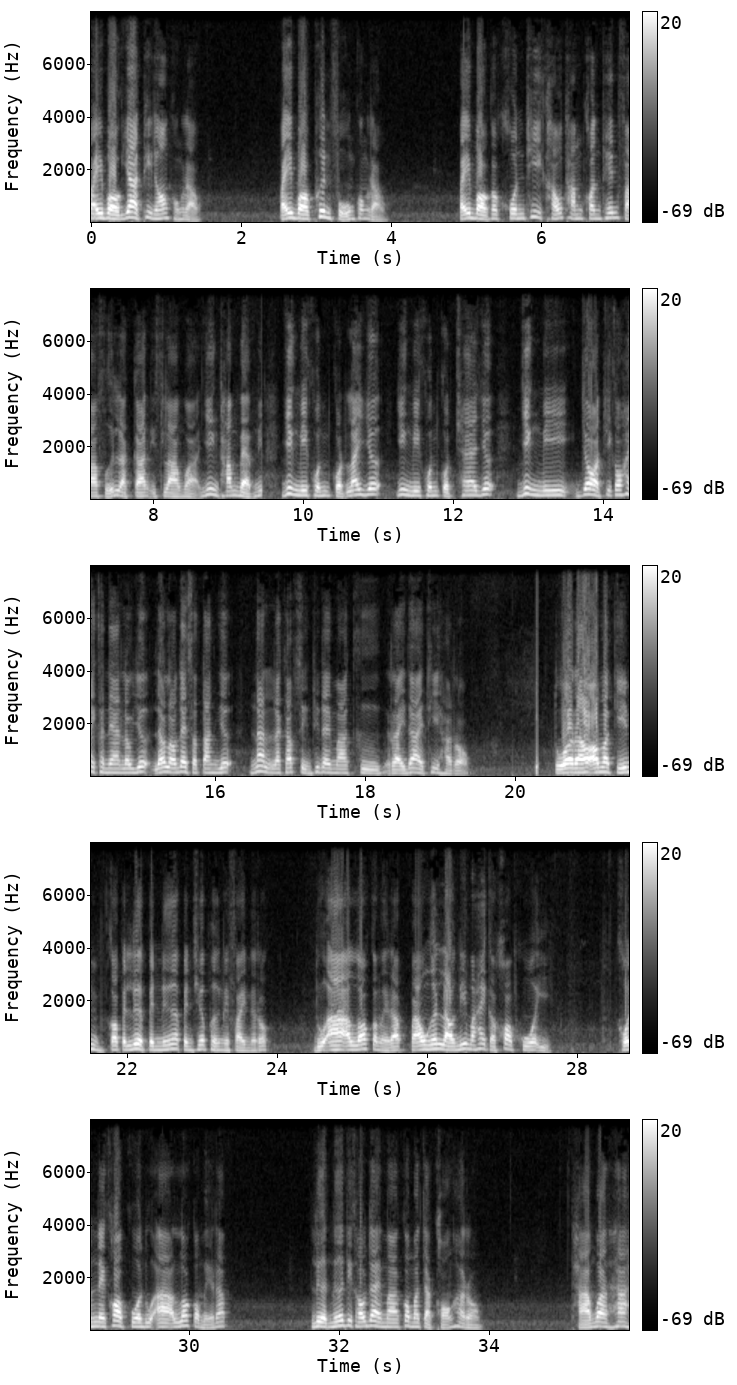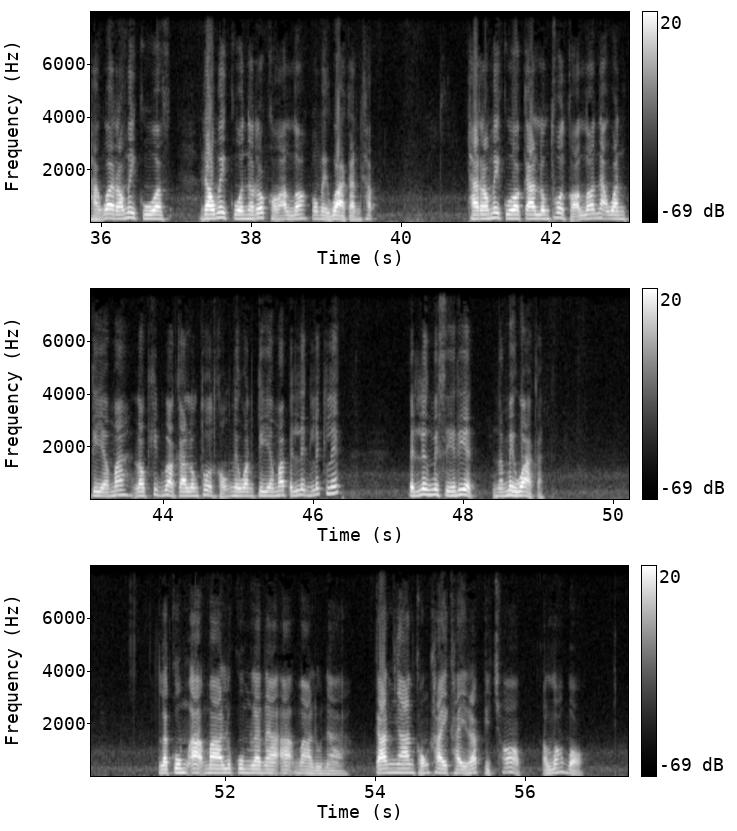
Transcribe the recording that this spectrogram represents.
ไปบอกญาติพี่น้องของเรา ไปบอกเพื่อนฝูงของเรา ไปบอกกับคนที่เขาทำคอนเทนต์ฝ่าฝืนหลักการอิสลามว่า ยิ่งทำแบบนี้ ยิ่งมีคนกดไลค์เยอะ ยิ่งมีคนกดแชร์เยอะ ยิ่งมียอดที่เขาให้คะแนนเราเยอะ แล้วเราได้สตังค์เยอะนั่นแหละครับ สิ่งที่ได้มาคือรายได้ที่ฮารอมตัวเราเอามากินก็เป็นเลือดเป็นเนื้อเป็นเชื้อเพลิงในไฟนรกดูอาอัลลอฮ์ก็ไม่รับเอาเงินเหล่านี้มาให้กับครอบครัวอีก คนในครอบครัวดูอาอัลลอฮ์ก็ไม่รับ เลือดเนื้อที่เขาได้มาก็มาจากของฮารอม ถามว่าถ้าหากว่าเราไม่กลัว เราไม่กลัวนรกของอัลลอฮ์ก็ไม่ว่ากันครับ ถ้าเราไม่กลัวการลงโทษของอัลลอฮ์ณวันกิยามะเราคิดว่าการลงโทษของในวันกิยามะเป็นเรื่องเล็ก ๆ เป็นเรื่องไม่ซีเรียสนะไม่ว่ากันละกุมอะมาลุกุมละนาอะมาลุนา การงานของใครใครรับผิดชอบ อัลลอฮ์บอก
